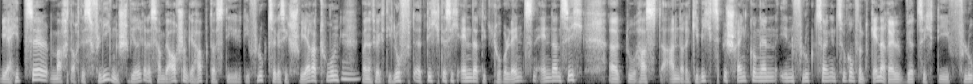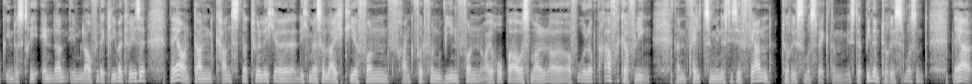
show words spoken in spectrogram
mehr Hitze macht auch das Fliegen schwieriger. Das haben wir auch schon gehabt, dass die, die Flugzeuge sich schwerer tun, mhm. weil natürlich die Luftdichte sich ändert, die Turbulenzen ändern sich. Äh, du hast andere Gewichtsbeschränkungen in Flugzeugen in Zukunft und generell wird sich die Flugindustrie ändern im Laufe der Klimakrise. Naja, und dann kannst natürlich äh, nicht mehr so leicht hier von Frankfurt, von Wien, von Europa aus mal äh, auf Urlaub nach Afrika fliegen. Dann fällt zumindest diese Ferntourismus weg. Dann ist der Binnentourismus und naja,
